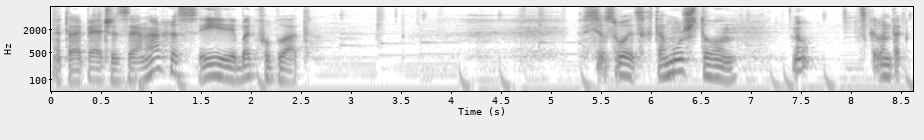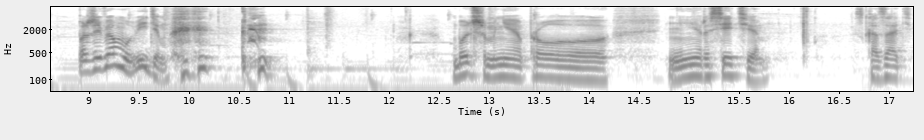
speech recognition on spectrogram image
Это опять же The Anarchist и Back 4 Blood. Все сводится к тому, что, ну, скажем так, поживем, увидим. Больше мне про нейросети сказать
